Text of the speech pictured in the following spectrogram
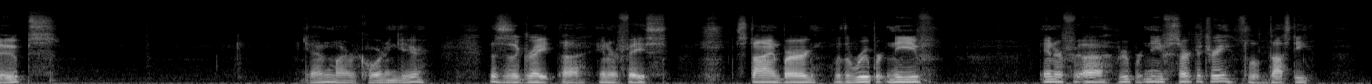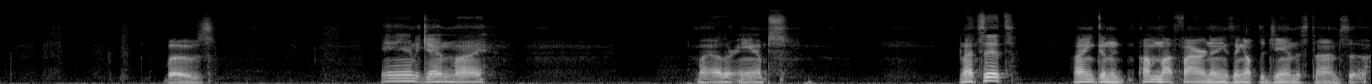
Oops. Again, my recording gear. This is a great uh, interface. Steinberg with the Rupert Neve interf uh, Rupert Neve circuitry. It's a little dusty. Bose. And again, my my other amps. That's it. I ain't gonna. I'm not firing anything up the jam this time. So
